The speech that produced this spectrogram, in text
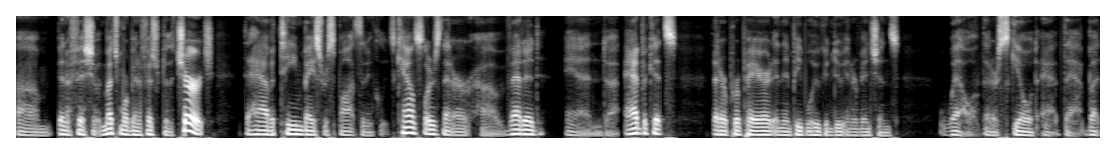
um, beneficial, much more beneficial to the church to have a team based response that includes counselors that are uh, vetted and uh, advocates that are prepared, and then people who can do interventions well that are skilled at that. But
